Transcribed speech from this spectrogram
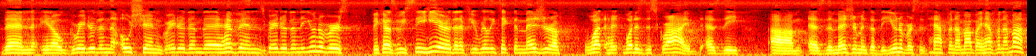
than, you know, greater than the ocean, greater than the heavens, greater than the universe because we see here that if you really take the measure of what, what is described as the, um, as the measurement of the universe is half an amma by half an amma,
